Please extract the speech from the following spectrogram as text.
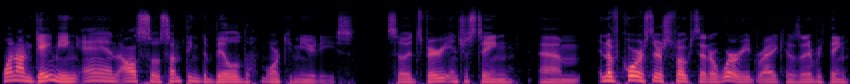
one on gaming and also something to build more communities. So it's very interesting. Um, and of course, there's folks that are worried, right? Because everything,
